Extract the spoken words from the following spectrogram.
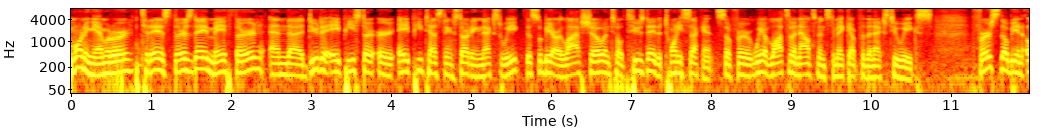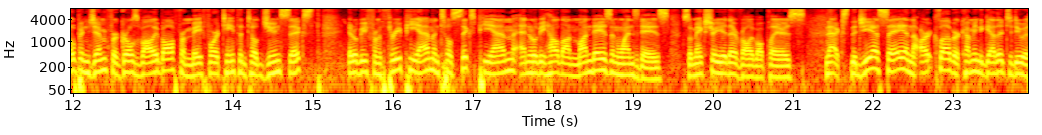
Good morning, Amador. Today is Thursday, May 3rd, and uh, due to AP start or AP testing starting next week, this will be our last show until Tuesday, the 22nd. So for we have lots of announcements to make up for the next two weeks. First, there'll be an open gym for girls volleyball from May 14th until June 6th. It'll be from 3 p.m. until 6 p.m. and it'll be held on Mondays and Wednesdays. So make sure you're there, volleyball players. Next, the GSA and the Art Club are coming together to do a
